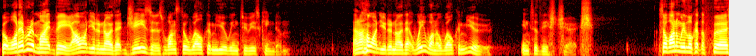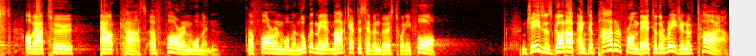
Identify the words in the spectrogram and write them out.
But whatever it might be, I want you to know that Jesus wants to welcome you into his kingdom. And I want you to know that we want to welcome you into this church. So, why don't we look at the first of our two outcasts, a foreign woman. A foreign woman. Look with me at Mark chapter 7, verse 24. Jesus got up and departed from there to the region of Tyre.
